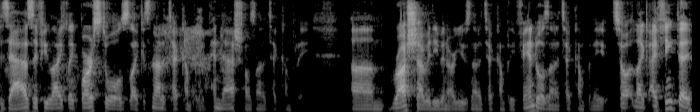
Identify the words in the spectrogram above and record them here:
pizzazz, if you like, like Barstool's, like it's not a tech company. Penn National is not a tech company. Um, Rush, I would even argue, is not a tech company. FanDuel is not a tech company. So, like, I think that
